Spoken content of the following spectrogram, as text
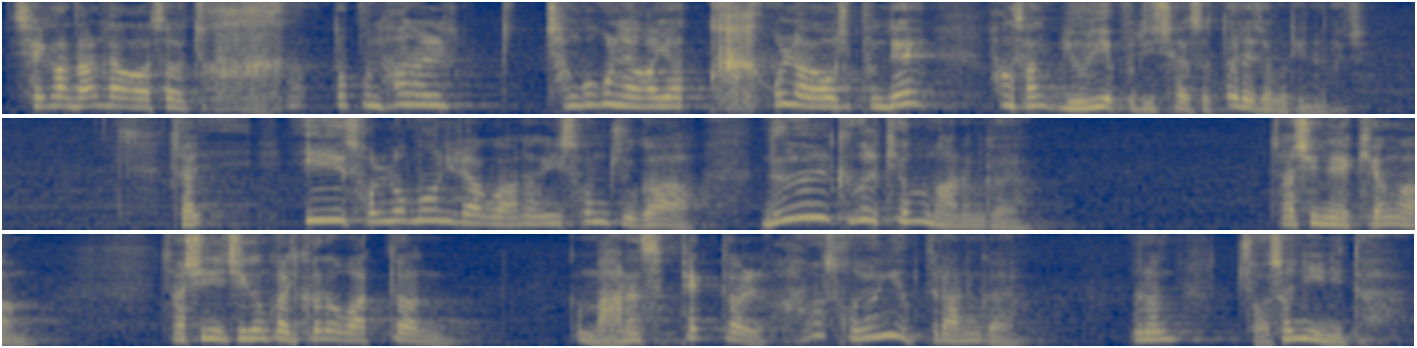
새가 날아가서 저 높은 하늘 창공을 향하여 탁 올라가고 싶은데 항상 유리에 부딪혀서 떨어져 버리는 거죠. 자, 이 솔로몬이라고 하는 이 손주가 늘 그걸 경험하는 거예요. 자신의 경험, 자신이 지금까지 걸어왔던 그 많은 스펙들 아무 소용이 없더라는 거예요. 너는 조선인이다.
